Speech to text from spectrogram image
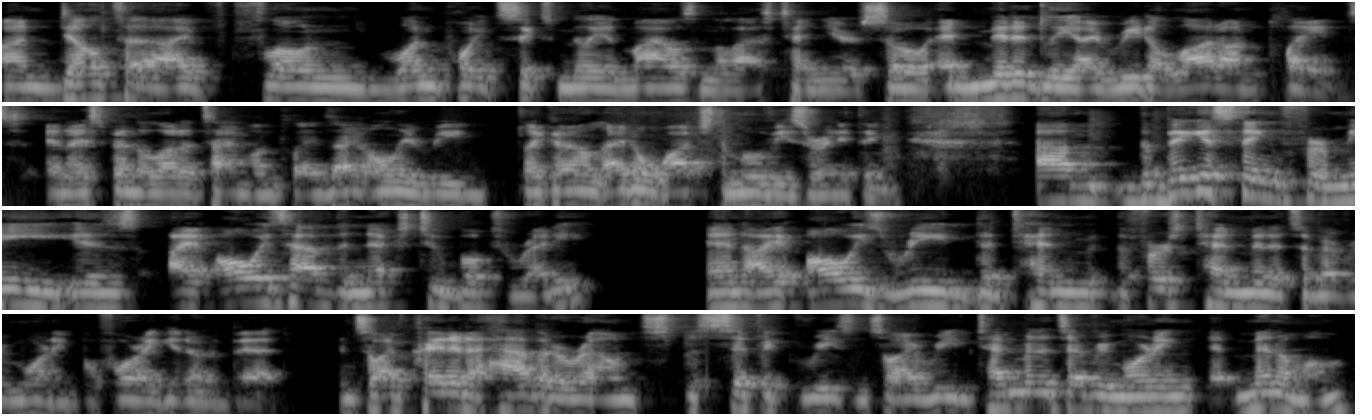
on Delta, I've flown 1.6 million miles in the last 10 years. So, admittedly, I read a lot on planes and I spend a lot of time on planes. I only read, like, I don't, I don't watch the movies or anything. Um, the biggest thing for me is I always have the next two books ready and I always read the 10, the first 10 minutes of every morning before I get out of bed. And so I've created a habit around specific reasons. So I read 10 minutes every morning at minimum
